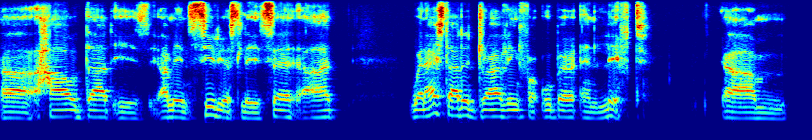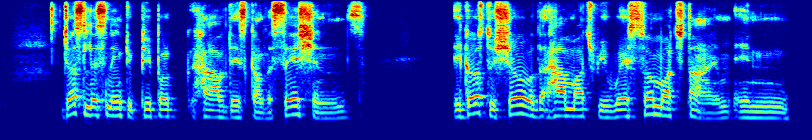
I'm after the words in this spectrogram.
uh, how that is. I mean, seriously, say, I, when I started driving for Uber and Lyft, um, just listening to people have these conversations, it goes to show that how much we waste so much time in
